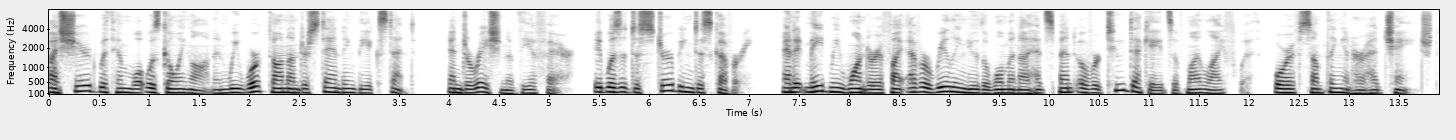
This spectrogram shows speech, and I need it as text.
I shared with him what was going on and we worked on understanding the extent and duration of the affair. It was a disturbing discovery, and it made me wonder if I ever really knew the woman I had spent over two decades of my life with, or if something in her had changed.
